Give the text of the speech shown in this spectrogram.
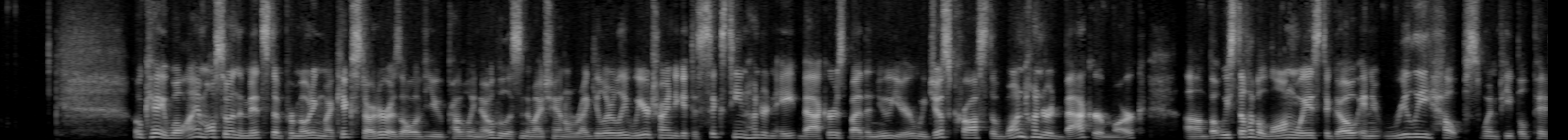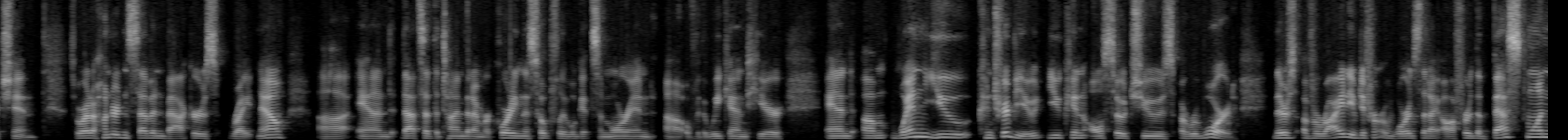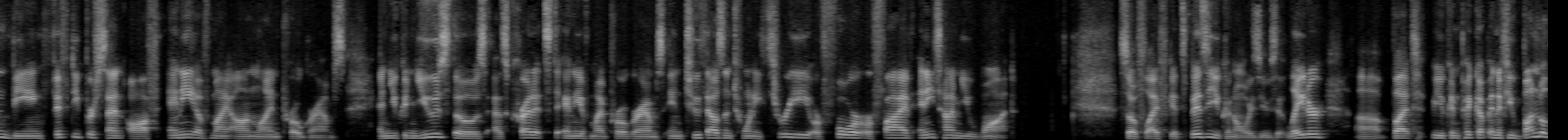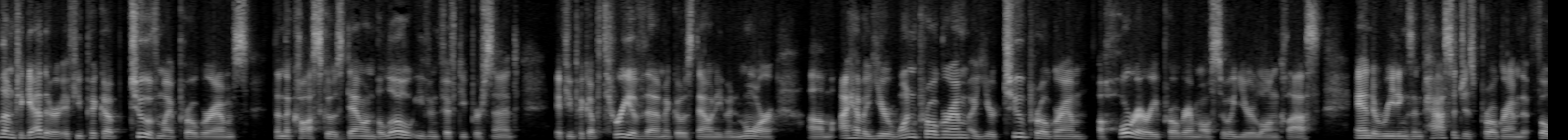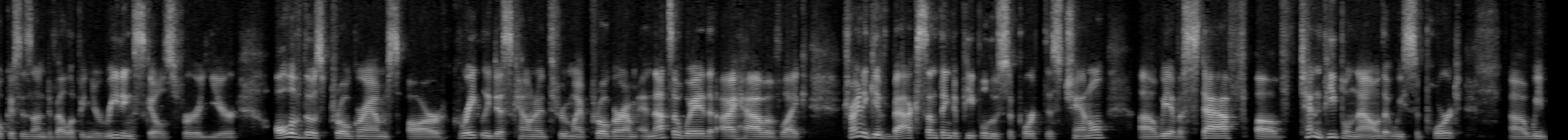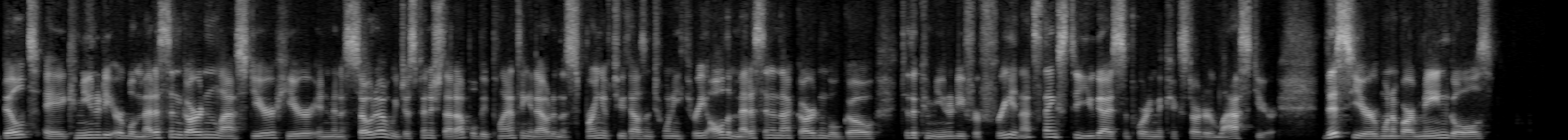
Okay, well, I am also in the midst of promoting my Kickstarter, as all of you probably know who listen to my channel regularly. We are trying to get to 1,608 backers by the new year. We just crossed the 100 backer mark. Um, but we still have a long ways to go, and it really helps when people pitch in. So we're at 107 backers right now, uh, and that's at the time that I'm recording this. Hopefully, we'll get some more in uh, over the weekend here. And um, when you contribute, you can also choose a reward. There's a variety of different rewards that I offer. The best one being 50% off any of my online programs. And you can use those as credits to any of my programs in 2023 or 4 or 5 anytime you want. So if life gets busy, you can always use it later. Uh, but you can pick up, and if you bundle them together, if you pick up two of my programs, then the cost goes down below even 50%. If you pick up three of them, it goes down even more. Um, I have a year one program, a year two program, a horary program, also a year long class, and a readings and passages program that focuses on developing your reading skills for a year. All of those programs are greatly discounted through my program. And that's a way that I have of like trying to give back something to people who support this channel. Uh, we have a staff of 10 people now that we support. Uh, we built a community herbal medicine garden last year here in Minnesota. We just finished that up. We'll be planting it out in the spring of 2023. All the medicine in that garden will go to the community for free. And that's thanks to you guys supporting the Kickstarter last year. This year, one of our main goals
